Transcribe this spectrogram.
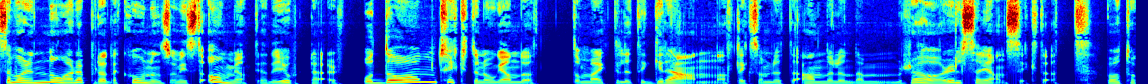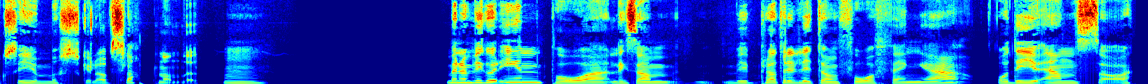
Sen var det några på redaktionen som visste om att jag hade gjort det här. Och de tyckte nog ändå att de märkte lite grann, att liksom lite annorlunda rörelser i ansiktet. Botox är ju muskelavslappnande. Mm. Men om vi går in på, liksom, vi pratade lite om fåfänga och det är ju en sak.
